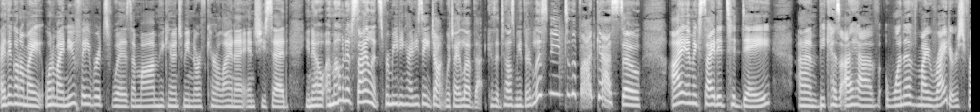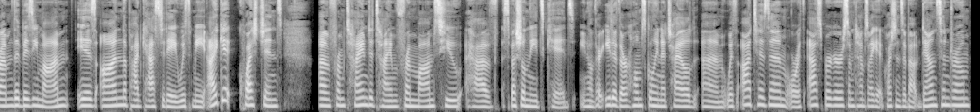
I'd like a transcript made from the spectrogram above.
I think one of my one of my new favorites was a mom who came into me in North Carolina and she said, you know, a moment of silence for meeting Heidi St. John, which I love that because it tells me they're listening to the podcast. So I am excited today um, because I have one of my writers from the Busy Mom is on the podcast today with me. I get questions um, from time to time from moms who have special needs kids. You know, they're either they're homeschooling a child um, with autism or with Asperger's. Sometimes I get questions about Down syndrome.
